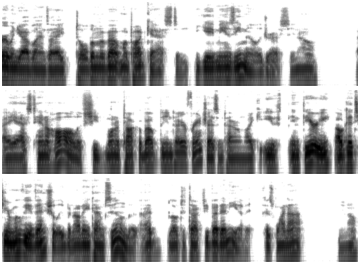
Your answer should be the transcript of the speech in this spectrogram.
Irwin Yablans, I told him about my podcast and he gave me his email address, you know. I asked Hannah Hall if she'd want to talk about the entire franchise sometime. I'm like, in theory, I'll get to your movie eventually, but not anytime soon. But I'd love to talk to you about any of it, because why not? You know?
